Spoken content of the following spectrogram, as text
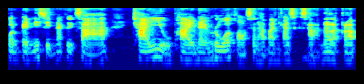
คนเป็นนิสิตนักศึกษาใช้อยู่ภายในรั้วของสถาบันการศึกษานั่นแหละครับ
